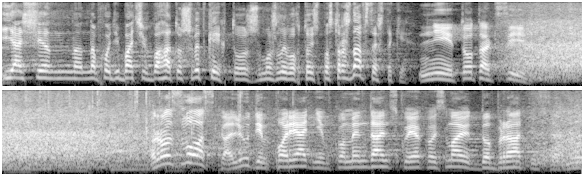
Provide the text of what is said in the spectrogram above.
Я ще на, на вході бачив багато швидких, тож, можливо, хтось постраждав все ж таки. Ні, то таксі. Розвозка. Люди порядні в комендантську якось мають добратися. Ну,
